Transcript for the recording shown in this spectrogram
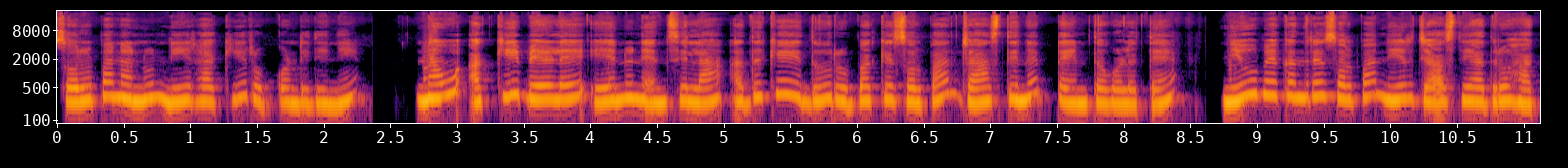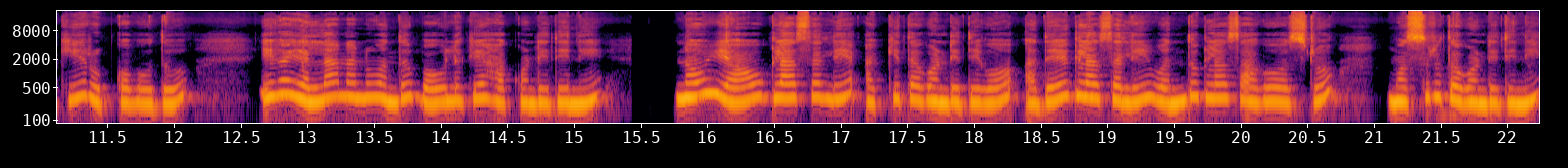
ಸ್ವಲ್ಪ ನಾನು ನೀರು ಹಾಕಿ ರುಬ್ಕೊಂಡಿದ್ದೀನಿ. ನಾವು ಅಕ್ಕಿ, ಬೇಳೆ ಏನು ನೆನೆಸಿಲ್ಲ. ಅದಕ್ಕೆ ಇದು ರುಬ್ಬಕ್ಕೆ ಸ್ವಲ್ಪ ಜಾಸ್ತಿನೇ ಟೈಮ್ ತಗೊಳುತ್ತೆ. ನೀವು ಬೇಕಂದರೆ ಸ್ವಲ್ಪ ನೀರು ಜಾಸ್ತಿ ಆದರೂ ಹಾಕಿ ರುಬ್ಕೋಬೋದು. ಈಗ ಎಲ್ಲ ನಾನು ಒಂದು ಬೌಲಿಗೆ ಹಾಕ್ಕೊಂಡಿದ್ದೀನಿ ನಾವು ಯಾವ ಗ್ಲಾಸಲ್ಲಿ ಅಕ್ಕಿ ತಗೊಂಡಿದ್ದೀವೋ ಅದೇ ಗ್ಲಾಸಲ್ಲಿ ಒಂದು ಗ್ಲಾಸ್ ಆಗುವಷ್ಟು ಮೊಸರು ತಗೊಂಡಿದ್ದೀನಿ.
